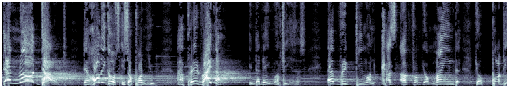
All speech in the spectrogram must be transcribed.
then no doubt the Holy Ghost is upon you. I pray right now in the name of Jesus. Every demon cast out from your mind, your body,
